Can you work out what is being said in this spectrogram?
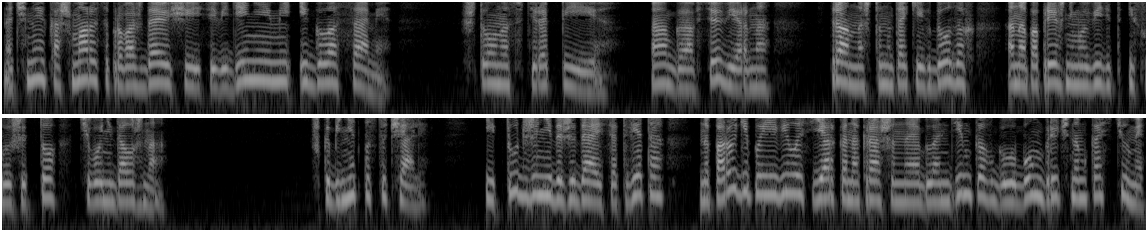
Ночные кошмары, сопровождающиеся видениями и голосами. Что у нас в терапии? Ага, все верно. Странно, что на таких дозах она по-прежнему видит и слышит то, чего не должна. В кабинет постучали. И тут же, не дожидаясь ответа, на пороге появилась ярко накрашенная блондинка в голубом брючном костюме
